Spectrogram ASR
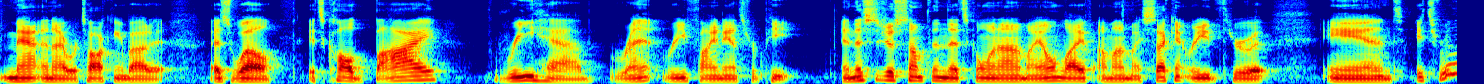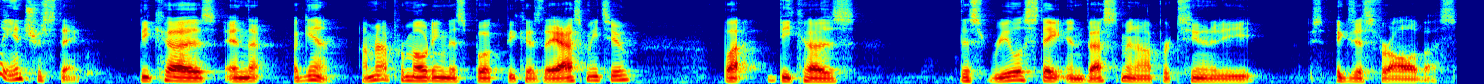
Matt and I were talking about it as well. It's called Buy, Rehab, Rent, Refinance, Repeat. And this is just something that's going on in my own life. I'm on my second read through it, and it's really interesting because, and that, again, I'm not promoting this book because they asked me to, but because this real estate investment opportunity exists for all of us.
